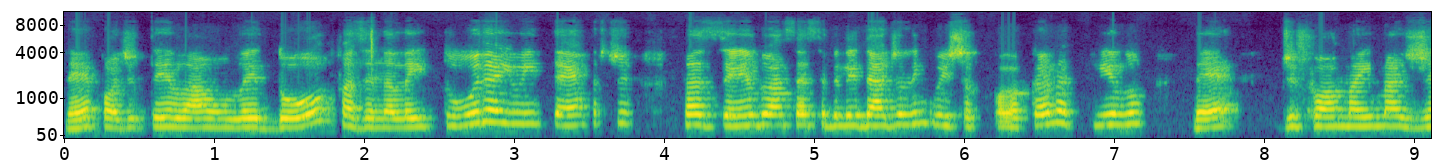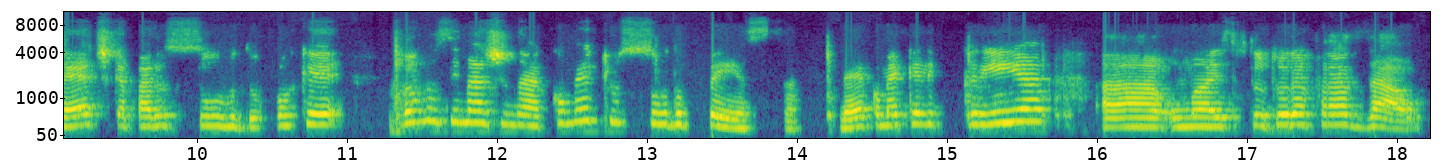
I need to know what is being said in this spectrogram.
né, pode ter lá um ledor fazendo a leitura e o intérprete fazendo a acessibilidade linguística, colocando aquilo, né, de forma imagética para o surdo, porque vamos imaginar como é que o surdo pensa, né? Como é que ele cria ah, uma estrutura frasal?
